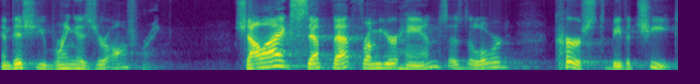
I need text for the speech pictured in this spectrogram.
and this you bring as your offering. Shall I accept that from your hand, says the Lord? Cursed be the cheat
